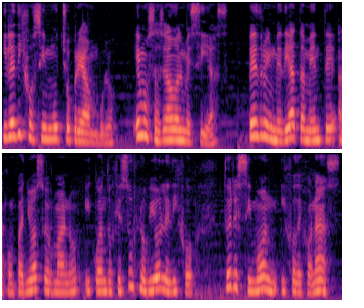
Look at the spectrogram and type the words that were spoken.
y le dijo sin mucho preámbulo, hemos hallado al Mesías. Pedro inmediatamente acompañó a su hermano y cuando Jesús lo vio le dijo, Tú eres Simón, hijo de Jonás,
